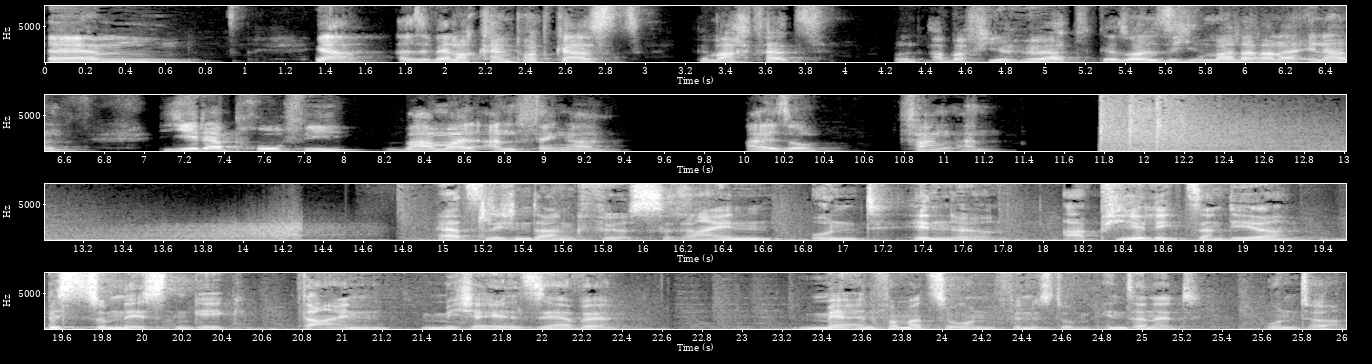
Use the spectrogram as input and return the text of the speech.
Ähm, ja, also wer noch keinen Podcast gemacht hat und aber viel hört, der sollte sich immer daran erinnern, jeder Profi war mal Anfänger. Also fang an. Herzlichen Dank fürs Rein und Hinhören. Ab hier liegt's an dir. Bis zum nächsten Gig dein Michael Serve. Mehr Informationen findest du im Internet unter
